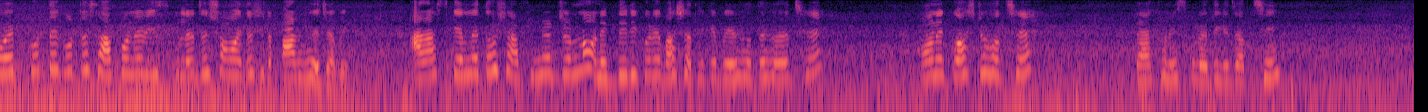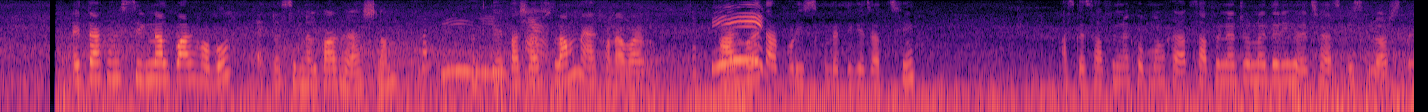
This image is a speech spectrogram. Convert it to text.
ওয়েট করতে করতে সাফনের স্কুলের যে সময়টা সেটা পার হয়ে যাবে। আর আজকে এমনিতেও সাফনের জন্য অনেক দেরি করে বাসা থেকে বের হতে হয়েছে। অনেক কষ্ট হচ্ছে। তো এখন স্কুলের দিকে যাচ্ছি। এটা এখন সিগন্যাল পার হব। একটা সিগন্যাল পার হয়ে আসলাম। এদিকে পাশে আসলাম, এখন আবার পার হয়ে তারপর স্কুলের দিকে যাচ্ছি। আজকে সাফরিনের খুব মন খারাপ। সাফরিনের জন্য দেরি হয়েছে আজকে স্কুলে আসতে।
